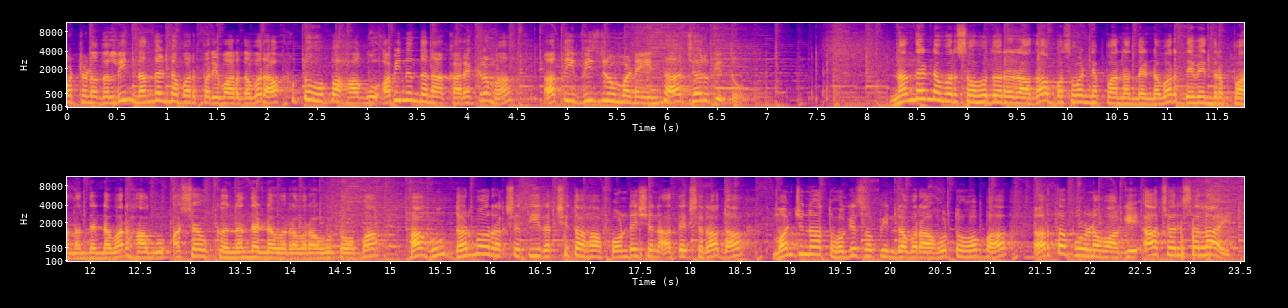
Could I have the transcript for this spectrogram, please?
ಪಟ್ಟಣದಲ್ಲಿ ನಂದಣ್ಣವರ್ ಪರಿವಾರದವರ ಹುಟ್ಟುಹಬ್ಬ ಹಾಗೂ ಅಭಿನಂದನಾ ಕಾರ್ಯಕ್ರಮ ಅತಿ ವಿಜೃಂಭಣೆಯಿಂದ ಜರುಗಿತು. ನಂದಣ್ಣವರ್ ಸಹೋದರರಾದ ಬಸವಣ್ಣಪ್ಪ ನಂದಣ್ಣವರ್ ದೇವೇಂದ್ರಪ್ಪ ನಂದಣ್ಣವರ್ ಹಾಗೂ ಅಶೋಕ್ ನಂದಣ್ಣವರ್ ಅವರ ಹುಟ್ಟುಹಬ್ಬ ಹಾಗೂ ಧರ್ಮೋ ರಕ್ಷತಿ ರಕ್ಷಿತಃ ಫೌಂಡೇಶನ್ ಅಧ್ಯಕ್ಷರಾದ ಮಂಜುನಾಥ್ ಹೊಗೆಸೊಪ್ಪಿನ್ರವರ ಹುಟ್ಟುಹಬ್ಬ ಅರ್ಥಪೂರ್ಣವಾಗಿ ಆಚರಿಸಲಾಯಿತು.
